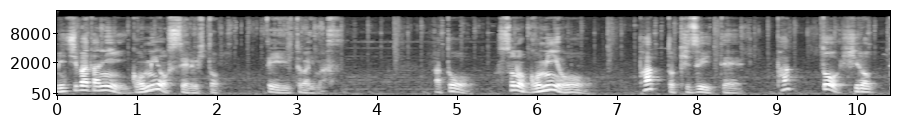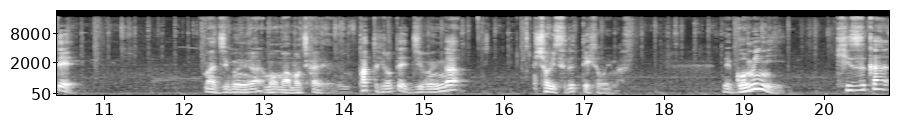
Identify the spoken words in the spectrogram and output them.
道端にゴミを捨てる人っていう人がいます。あとそのゴミをパッと気づいてパッと拾ってまあ自分がもうまあ持ち帰る。パッと拾って自分が処理するっていう人もいます。でゴミに気づか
